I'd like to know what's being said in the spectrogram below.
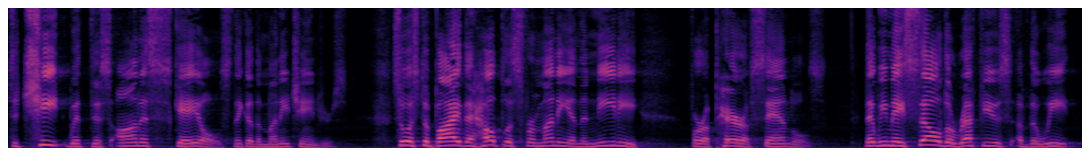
to cheat with dishonest scales. Think of the money changers so as to buy the helpless for money and the needy for a pair of sandals, that we may sell the refuse of the wheat.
